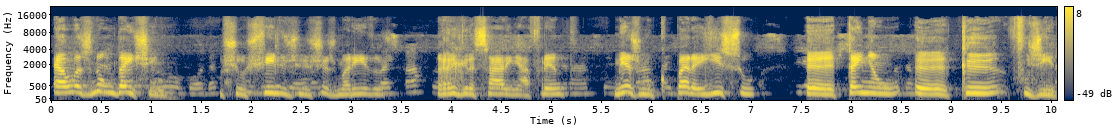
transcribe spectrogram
elas não deixem os seus filhos e os seus maridos regressarem à frente, mesmo que para isso eh, tenham eh, que fugir.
